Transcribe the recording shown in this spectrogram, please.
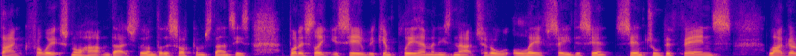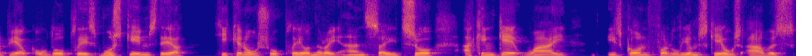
Thankfully, it's not happened actually under the circumstances. But it's like you say, we can play him in his natural left side of cent- central defence. Lagerbielke, although plays most games there, he can also play on the right hand side. So I can get why he's gone for Liam Scales. I was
